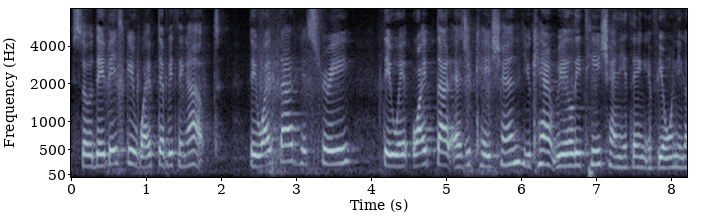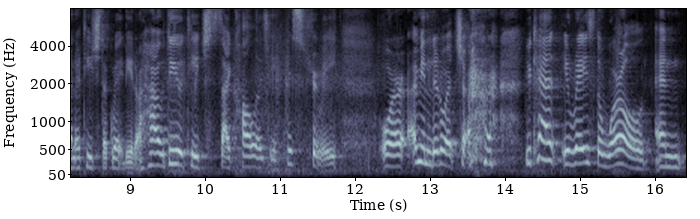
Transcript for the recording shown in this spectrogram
So they basically wiped everything out. They wiped out history. They wiped out education. You can't really teach anything if you're only going to teach the great leader. How do you teach psychology, history, or, I mean, literature? you can't erase the world and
